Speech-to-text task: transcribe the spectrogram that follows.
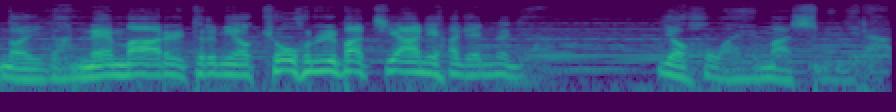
너희가 내 말을 들으며 교훈을 받지 아니하겠느냐? 여호와의 말씀이니라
